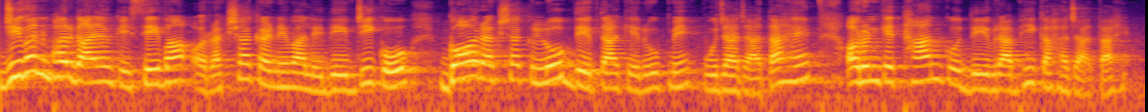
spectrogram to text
जीवन भर गायों की सेवा और रक्षा करने वाले देव जी को गौ रक्षक लोक देवता के रूप में पूजा जाता है और उनके थान को देवरा भी कहा जाता है।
